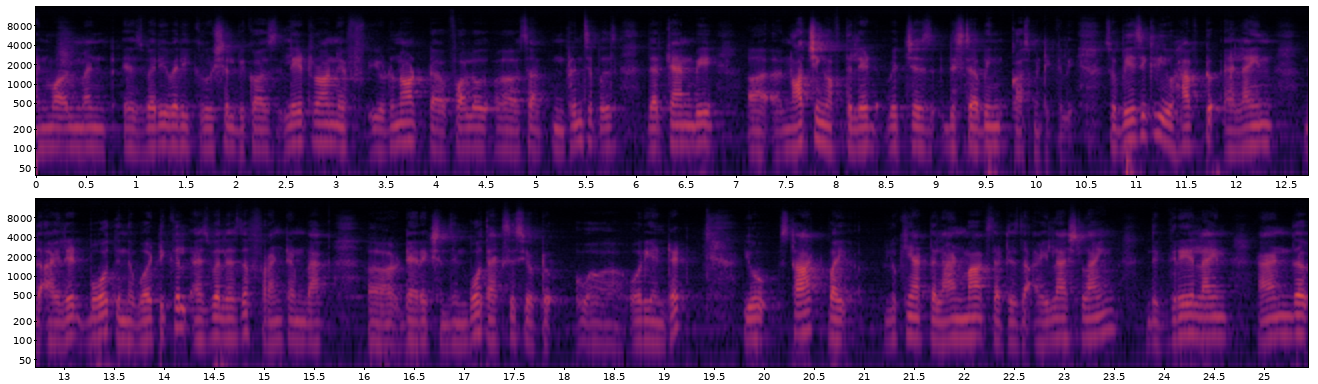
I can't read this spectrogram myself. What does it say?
involvement is very very crucial because later on if you do not uh, follow uh, certain principles there can be uh, notching of the lid which is disturbing cosmetically. So basically you have to align the eyelid both in the vertical as well as the front and back uh, directions. In both axes you have to orient it. You start by looking at the landmarks that is the eyelash line, the gray line and the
